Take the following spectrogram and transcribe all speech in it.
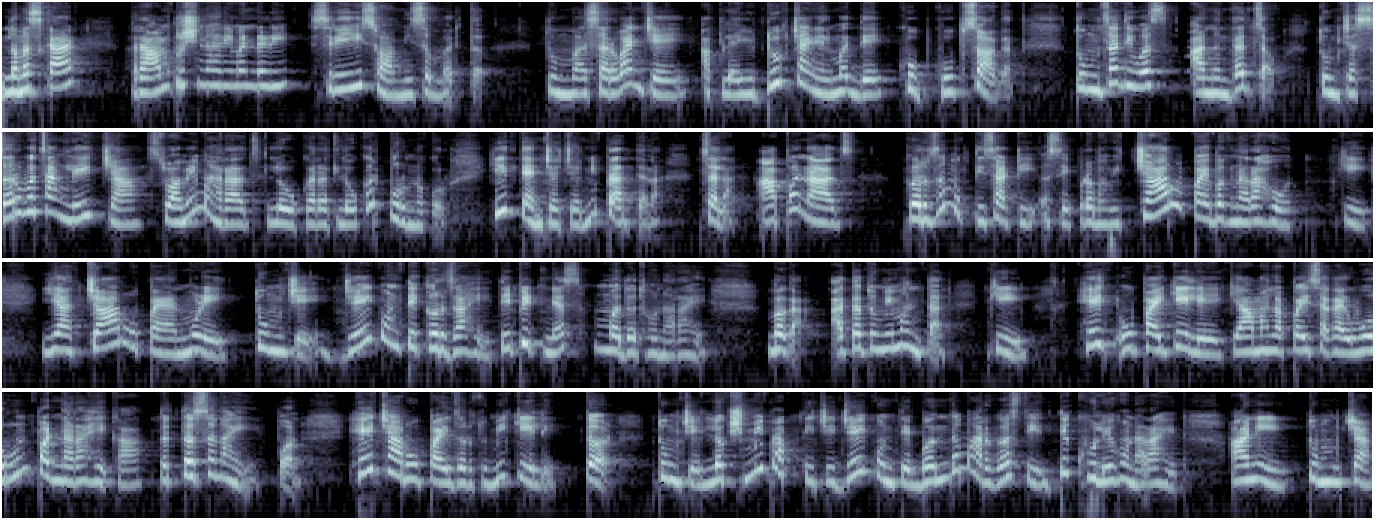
नमस्कार रामकृष्ण हरिमंडळी श्री स्वामी समर्थ. तुम्हा सर्वांचे आपल्या यूट्यूब चॅनेलमध्ये खूप खूप स्वागत. तुमचा दिवस आनंदात जाऊ तुमच्या सर्व चांगल्या इच्छा स्वामी महाराज लवकरात लवकर पूर्ण करू. ही त्यांच्या चरणी प्रार्थना. चला आपण आज कर्जमुक्तीसाठी असे प्रभावी चार उपाय बघणार आहोत. की या चार उपायांमुळे तुमचे जे कोणते कर्ज आहे ते फिटण्यास मदत होणार आहे. बघा आता तुम्ही म्हणताल की हे उपाय केले की आम्हाला पैसा काय वरून पडणार आहे का? तर तसं नाही पण हे चार उपाय जर तुम्ही केले तर तुमचे लक्ष्मी प्राप्तीचे जे कोणते बंद मार्ग असतील ते खुले होणार आहेत. आणि तुमच्या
